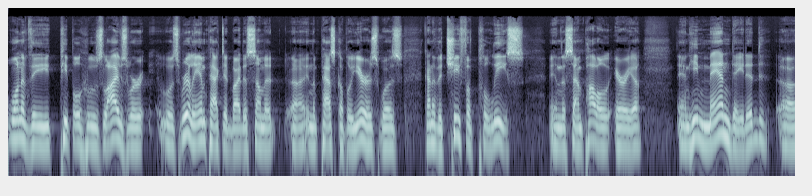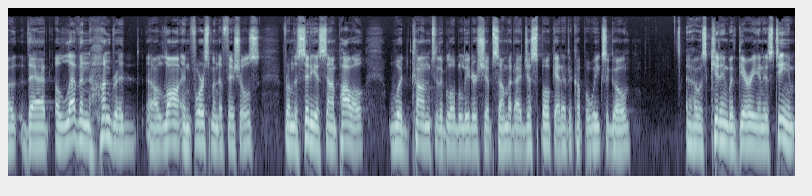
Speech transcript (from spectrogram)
one of the people whose lives were was really impacted by the summit uh, in the past couple of years was kind of the chief of police in the São Paulo area. And he mandated uh, that 1,100 uh, law enforcement officials from the city of São Paulo would come to the Global Leadership Summit. I just spoke at it a couple of weeks ago. And I was kidding with Gary and his team.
